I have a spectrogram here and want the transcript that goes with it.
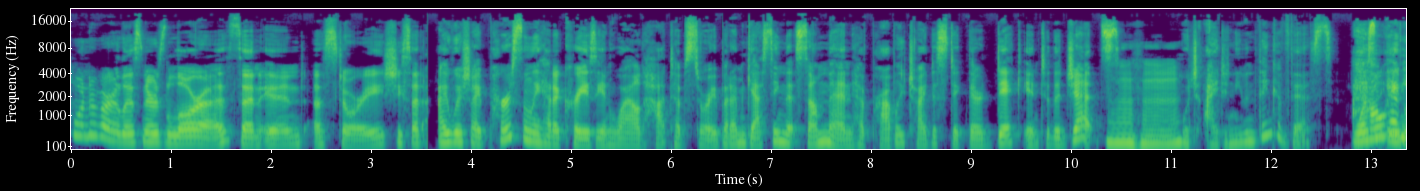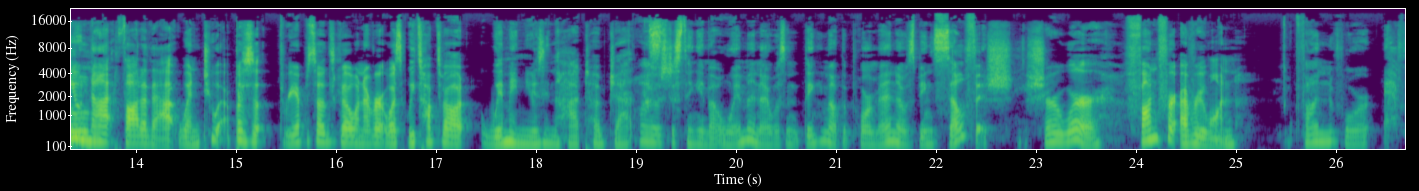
One of our listeners, Laura, sent in a story. She said, I wish I personally had a crazy and wild hot tub story, but I'm guessing that some men have probably tried to stick their dick into the jets, Mm-hmm. which I didn't even think of this. Wasn't How have you not thought of that when two episodes, three episodes ago, whenever it was, we talked about women using the hot tub jets? Well, I was just thinking about women. I wasn't thinking about the poor men. I was being selfish. You sure were. Fun for everyone. Fun for everyone.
